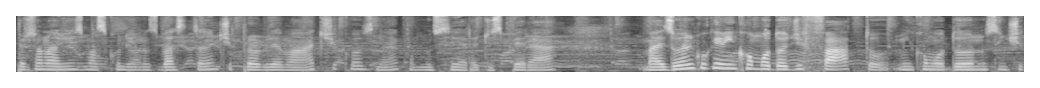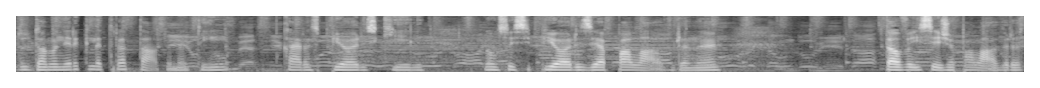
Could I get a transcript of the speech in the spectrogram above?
personagens masculinos bastante problemáticos, né? Como se era de esperar. Mas o único que me incomodou de fato, me incomodou no sentido da maneira que ele é tratado, né? Tem caras piores que ele. Não sei se piores é a palavra, né? Talvez seja a palavra.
